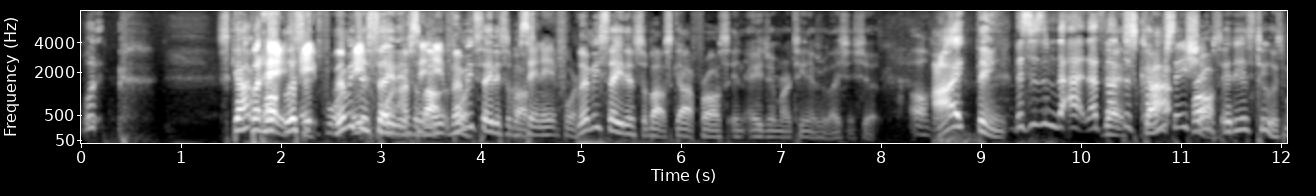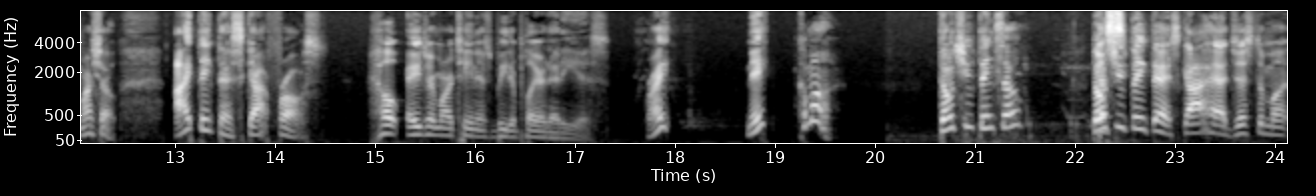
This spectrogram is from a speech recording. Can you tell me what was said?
What? Scott, But Frost, hey, listen. 8-4, let me just say 8-4. I'm this saying about. 8-4. Let me say this I'm about. saying 8-4. Let me say this about Scott Frost and Adrian Martinez relationship. Oh, I think This isn't that. That's that not this Scott conversation. Frost. It is too. It's my show. I think that Scott Frost helped Adrian Martinez be the player that he is. Right, Nick? Come on. Don't you think so? Don't That's- you think that Scott had just a much,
